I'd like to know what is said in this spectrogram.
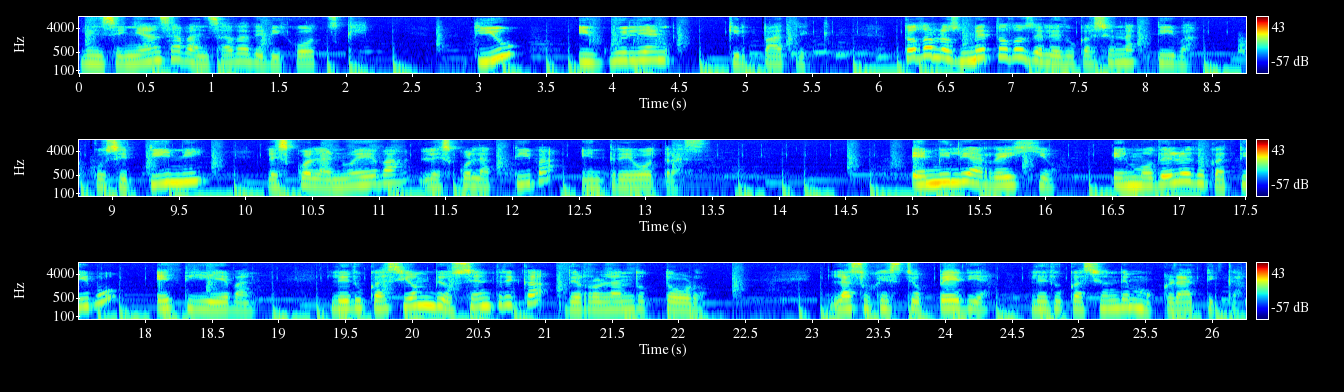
la enseñanza avanzada de Vygotsky, Dew y William Kilpatrick, todos los métodos de la educación activa, Cosettini, la escuela nueva, la escuela activa, entre otras. Emilia Reggio, el modelo educativo Eti Evan, la educación biocéntrica de Rolando Toro, la sugestiopedia, la educación democrática,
